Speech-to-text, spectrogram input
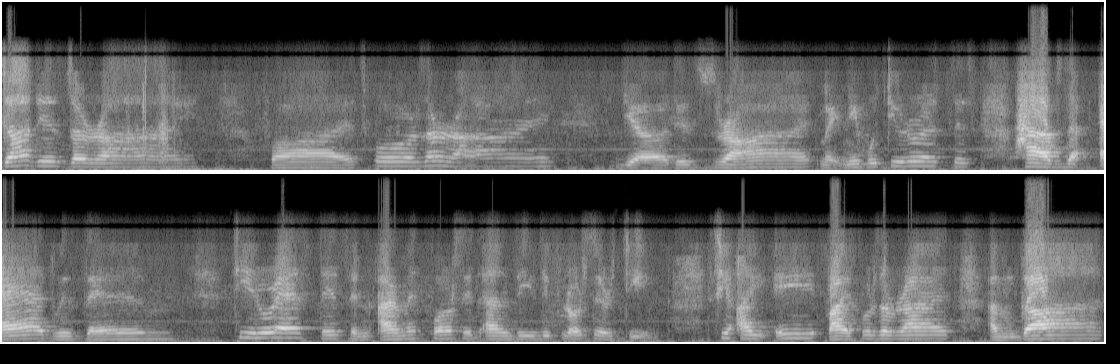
God is the right. Fight for the right. God is right. My neighbor terrorists have the ad with them. Terrorists and armed forces and the, floor 13. CIA, fight for the right. I'm God.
